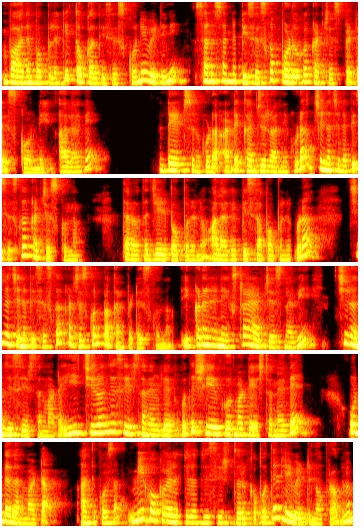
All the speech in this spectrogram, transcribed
బాదం పప్పులకి తొక్కలు తీసేసుకొని వీటిని సన్న సన్న పీసెస్గా పొడవుగా కట్ చేసి పెట్టేసుకోండి. అలాగే డేట్స్ను కూడా అంటే ఖర్జూరాన్ని కూడా చిన్న చిన్న పీసెస్గా కట్ చేసుకుందాం. తర్వాత జీడిపప్పులను అలాగే పిస్తా పప్పులను కూడా చిన్న చిన్న పీసెస్గా కట్ చేసుకొని పక్కన పెట్టేసుకుందాం. ఇక్కడ నేను ఎక్స్ట్రా యాడ్ చేసినవి చిరంజీ సీడ్స్ అనమాట ఈ చిరంజీ సీడ్స్ అనేవి లేకపోతే షీర్ కుర్మా టేస్ట్ అనేది ఉండదన్నమాట. అందుకోసం మీకు ఒకవేళ చిరంజీ సీడ్స్ దొరకకపోతే లీవ్ ఇట్ నో ప్రాబ్లం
